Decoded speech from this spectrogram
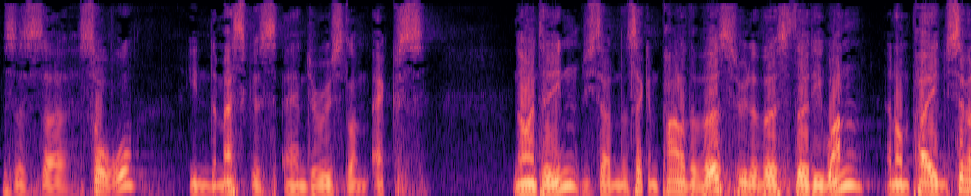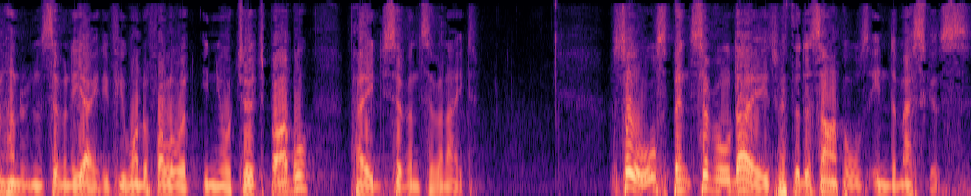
This is uh, Saul in Damascus and Jerusalem. Acts 19, we start in the second part of the verse through to verse 31 and on page 778 if you want to follow it in your church Bible, page 778. Saul spent several days with the disciples in Damascus.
